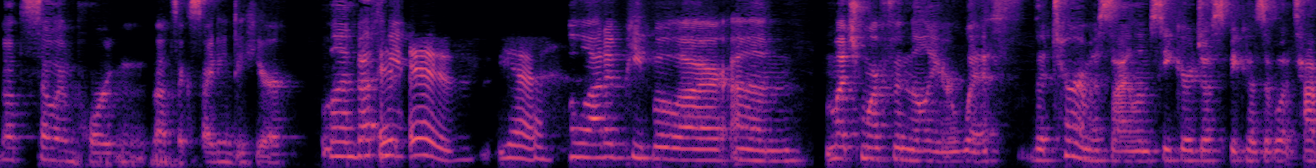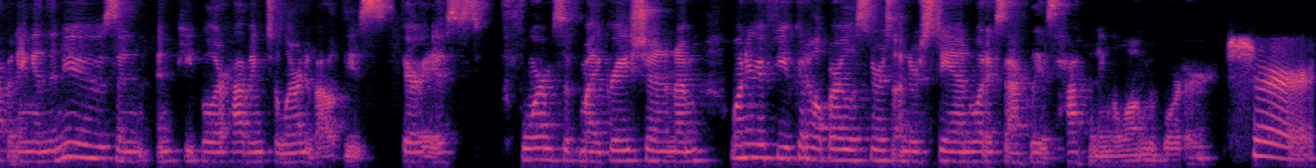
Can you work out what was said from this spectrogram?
That's so important. That's exciting to hear. Well, and Bethany, it is, yeah. A lot of people are um, much more familiar with the term asylum seeker just because of what's happening in the news, and, and people are having to learn about these various forms of migration. And I'm wondering if you could help our listeners understand what exactly is happening along the border. Sure.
